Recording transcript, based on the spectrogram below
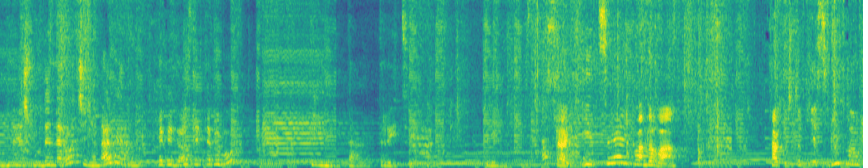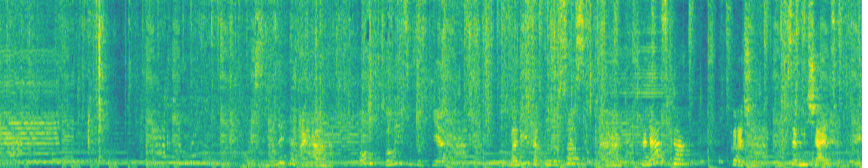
В неї ж буде народження, да, Лера? Happy birthday в тебе був? Три, так, Три. Так, і це кладова. Також тут є світло. Ось велика така пол- полиця тут є. Тут валіза, пилосос, е, коляска. Коротше, все вміщається туди.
